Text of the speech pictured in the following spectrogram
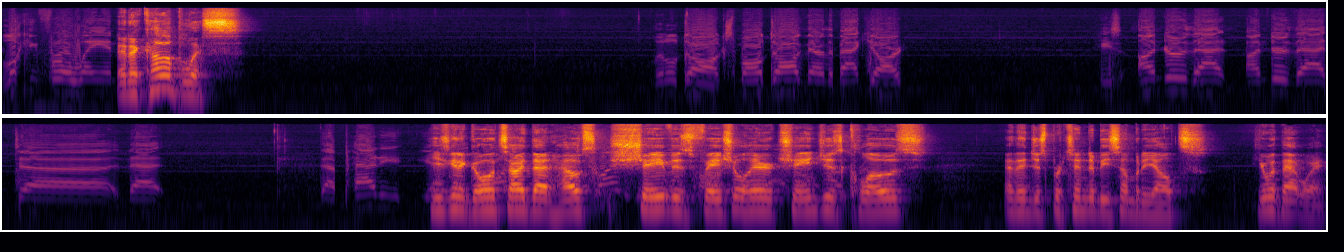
looking for a way in. An accomplice. Little dog, small dog there in the backyard. He's under that, under that, uh, that, that patty. yeah, He's gonna go inside that house, shave his facial hair, change his clothes, and then just pretend to be somebody else. He went that way.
